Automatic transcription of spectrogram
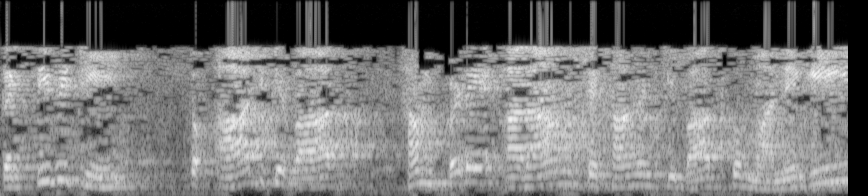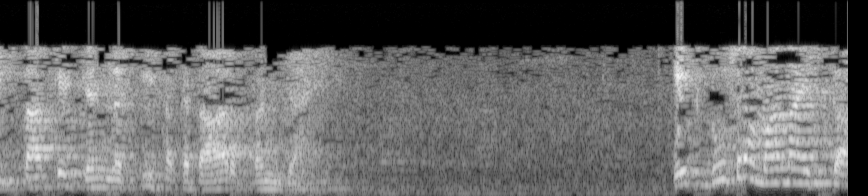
کرتی بھی تھی تو آج کے بعد ہم بڑے آرام سے خامن کی بات کو مانیں گی تاکہ جنت کی حقدار بن جائیں۔ ایک دوسرا معنی اس کا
